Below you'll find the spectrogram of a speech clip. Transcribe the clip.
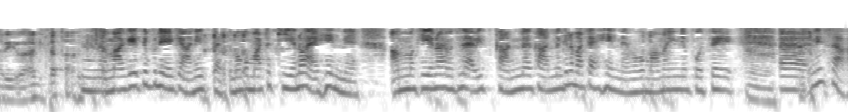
හරි වාගේ කතාවක්. මගේ තිබුණේ ඒක අනිත් පැත්ත. මොකද මට කියනවා ඇහෙන්නේ. අම්මා කියනවා හැමතිස්සෙම ඇවිත් කන්න කන්න කියලා මට ඇහෙන්නේ මොකද මම ඉන්නේ පොතේ. නිසා.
